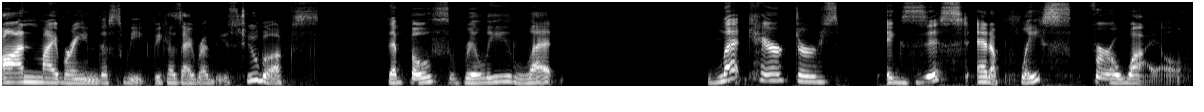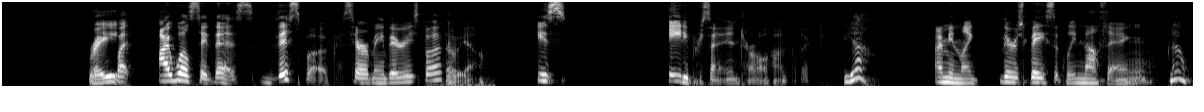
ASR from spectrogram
on my brain this week because I read these two books that both really let let characters exist at a place for a while. Right? But I will say this, this book, Sarah Mayberry's book, oh yeah. is 80% internal conflict. Yeah. I mean, like, there's basically nothing. No.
